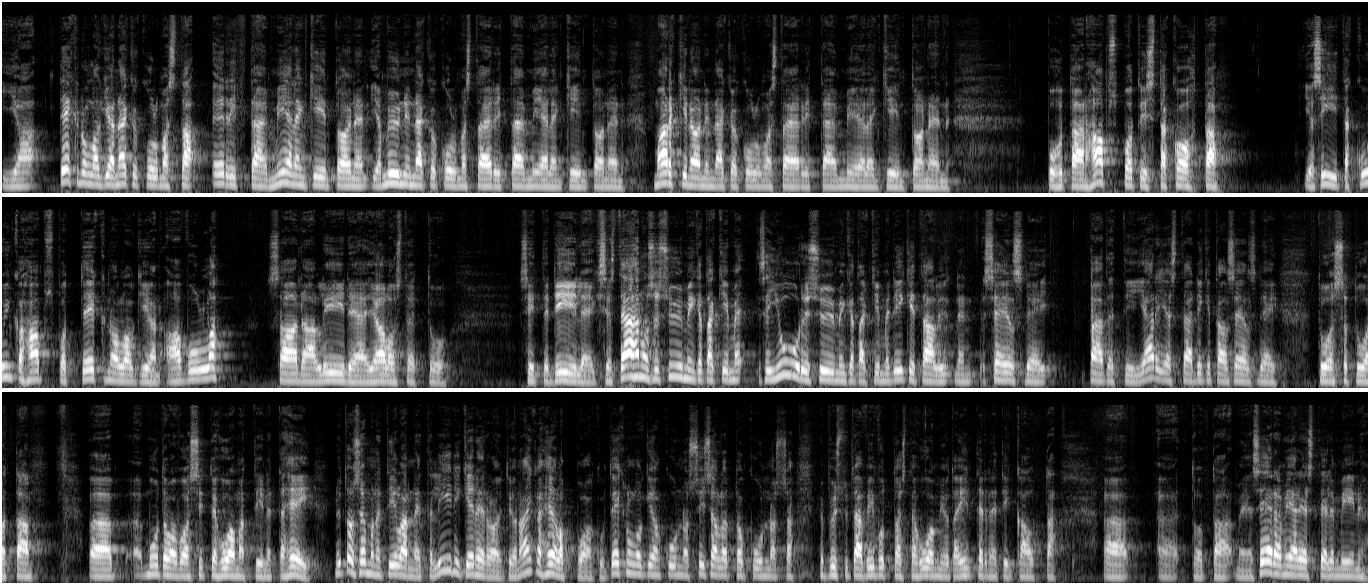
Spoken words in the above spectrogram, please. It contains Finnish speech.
Ja teknologian näkökulmasta erittäin mielenkiintoinen ja myynnin näkökulmasta erittäin mielenkiintoinen, markkinoinnin näkökulmasta erittäin mielenkiintoinen. Puhutaan HubSpotista kohta ja siitä, kuinka HubSpot-teknologian avulla saadaan liidejä jalostettua sitten diileiksi. Ja tämähän on se syy, minkä takia me, se juuri syy, minkä takia me digitaalinen Sales Day päätettiin järjestää, Digital Sales Day tuossa tuota, muutama vuosi sitten huomattiin, että hei, nyt on semmoinen tilanne, että liidigenerointi on aika helppoa, kun teknologia on kunnossa, sisällöt on kunnossa, me pystytään vivuttaa sitä huomiota internetin kautta ää, ää, tota, meidän CRM-järjestelmiin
